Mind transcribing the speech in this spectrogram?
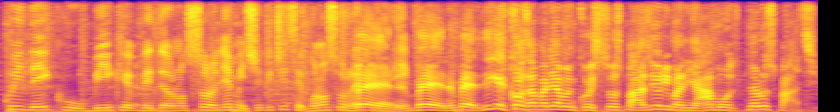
qui dei cubi che vedono solo gli amici che ci seguono su Bene, Replay. bene, bene. Di che cosa parliamo in questo spazio? Rimaniamo nello spazio.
